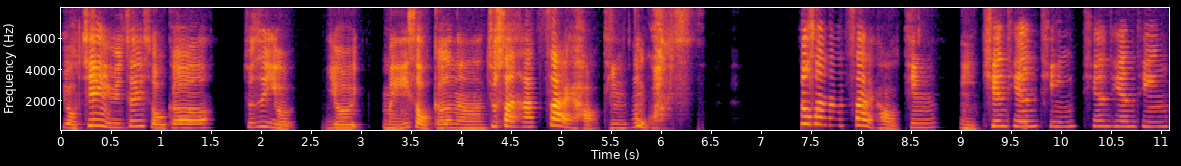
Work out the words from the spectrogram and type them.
有鉴于这一首歌，就是有有每一首歌呢，就算它再好听，目光死，就算它再好听，你天天听，天天听，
